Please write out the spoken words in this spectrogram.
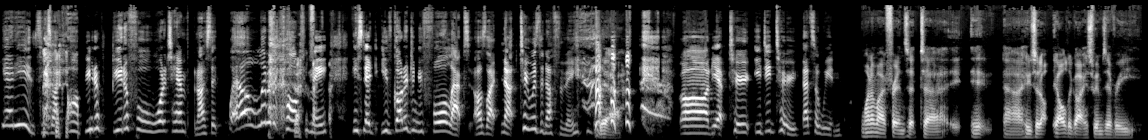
yeah, it is. He's like, Oh, beautiful, beautiful water temp. And I said, Well, a little bit cold for me. He said, You've got to do four laps. I was like, No, two was enough for me. Yeah. oh, yep, two. You did two. That's a win. One of my friends at uh, uh, who's an older guy who swims every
